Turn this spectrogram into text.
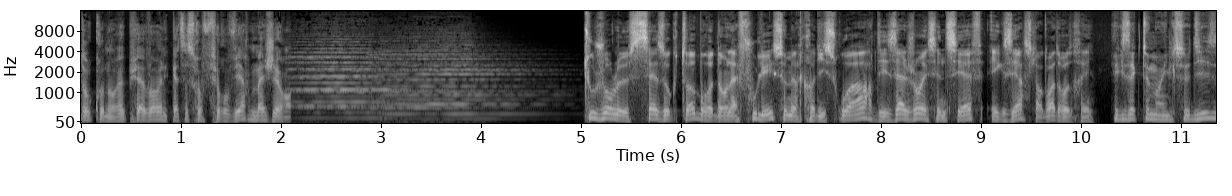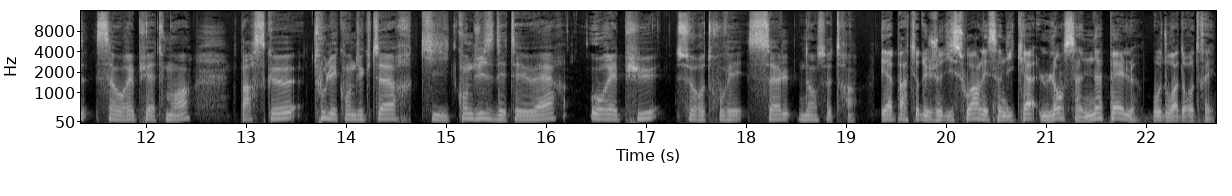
Donc on aurait pu avoir une catastrophe ferroviaire majeure. Toujours le 16 octobre, dans la foulée, ce mercredi soir, des agents SNCF exercent leur droit de retrait. Exactement, ils se disent, ça aurait pu être moi, parce que tous les conducteurs qui conduisent des TER auraient pu se retrouver seuls dans ce train. Et à partir du jeudi soir, les syndicats lancent un appel au droit de retrait.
